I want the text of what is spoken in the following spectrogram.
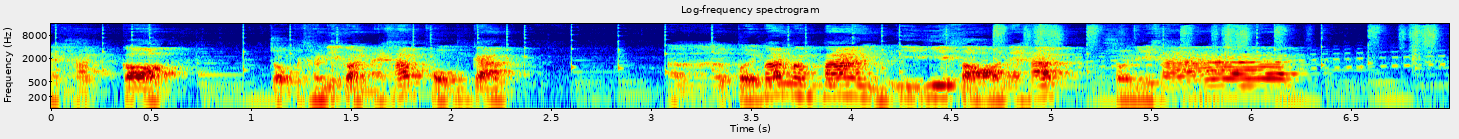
นะครับ ก็จบไปเท่านี้ก่อนนะครับ ผมกับเเปิดบ้านบางๆ EP 2 นะครับ สวัสดีครับ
